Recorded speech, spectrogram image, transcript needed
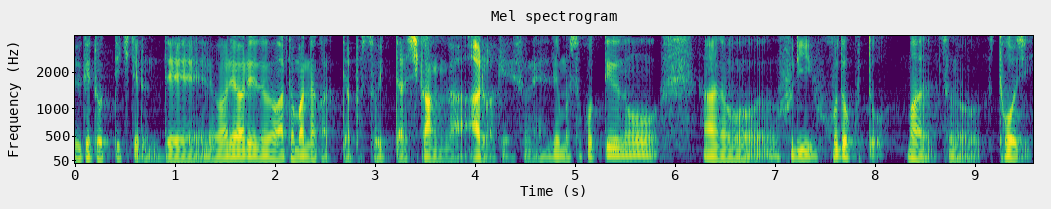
受け取ってきてるんで我々の頭の中ってやっぱそういった士官があるわけですよね。でもそこっていうのをあの振りほどくと、まあ、その当時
